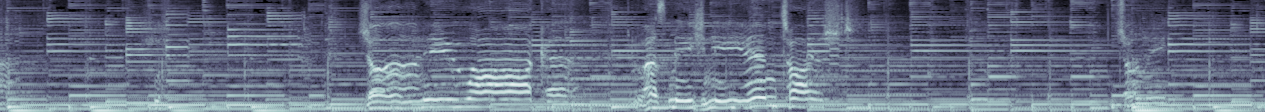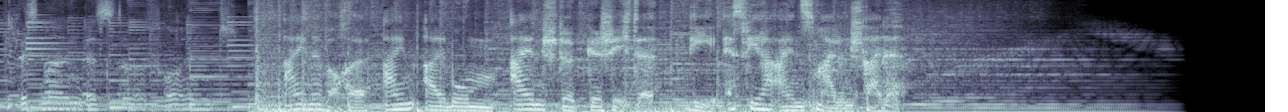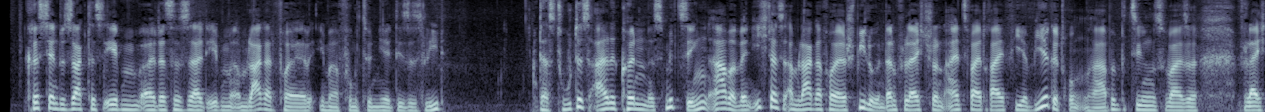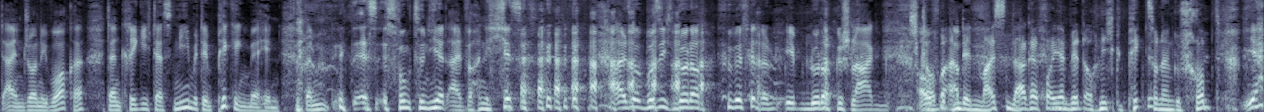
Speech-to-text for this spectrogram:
Johnny Walker, du hast mich nie enttäuscht. Johnny, du bist mein bester Freund. Eine Woche, ein Album, ein Stück Geschichte. Die S41 Meilensteine. Christian, du sagtest eben, äh, dass es halt eben am Lagerfeuer immer funktioniert, dieses Lied. Das tut es, alle können es mitsingen, aber wenn ich das am Lagerfeuer spiele und dann vielleicht schon ein, zwei, drei, vier Bier getrunken habe, beziehungsweise vielleicht einen Johnny Walker, dann kriege ich das nie mit dem Picking mehr hin. Dann, es, es funktioniert einfach nicht. Es, also muss ich nur noch, wird dann eben nur noch geschlagen. Ich glaube, an den meisten Lagerfeuern wird auch nicht gepickt, sondern geschrubbt. Ja.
